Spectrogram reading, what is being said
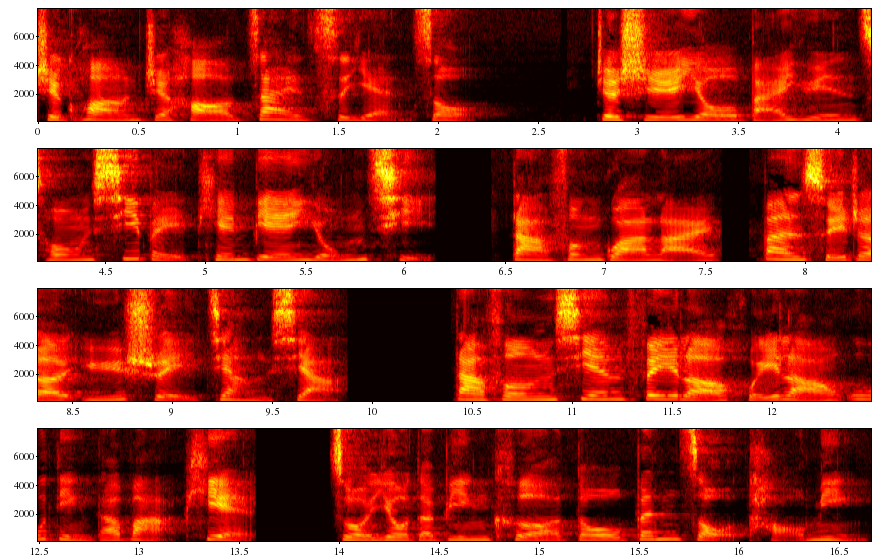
石旷只好再次演奏。这时有白云从西北天边涌起，大风刮来。伴随着雨水降下，大风掀飞了回廊屋顶的瓦片，左右的宾客都奔走逃命。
